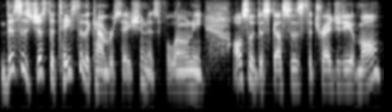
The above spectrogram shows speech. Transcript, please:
This is just a taste of the conversation as Filoni also discusses the tragedy of Maul,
